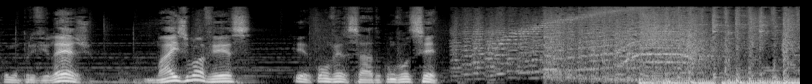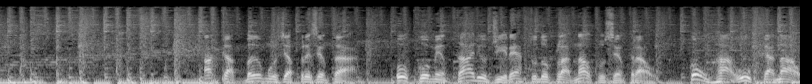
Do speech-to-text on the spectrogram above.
Foi um privilégio, mais uma vez, ter conversado com você. Acabamos de apresentar o Comentário Direto do Planalto Central, com Raul Canal.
